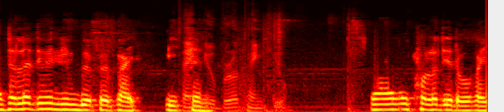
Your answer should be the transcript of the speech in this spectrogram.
আসলে তুমি নিমবে ভাই thank you bro thank you আমি খুলে দিয়ে দেবো ভাই।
